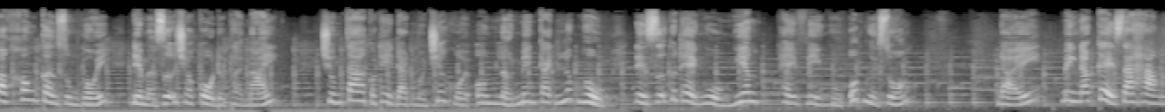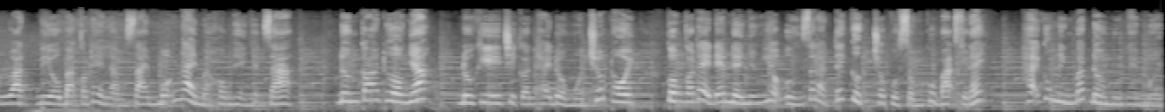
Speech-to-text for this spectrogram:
hoặc không cần dùng gối để mà giữ cho cổ được thoải mái. Chúng ta có thể đặt một chiếc gối ôm lớn bên cạnh lúc ngủ để giữ cơ thể ngủ nghiêng thay vì ngủ úp người xuống. Đấy, mình đã kể ra hàng loạt điều bạn có thể làm sai mỗi ngày mà không hề nhận ra. Đừng coi thường nhé, đôi khi chỉ cần thay đổi một chút thôi cũng có thể đem đến những hiệu ứng rất là tích cực cho cuộc sống của bạn rồi đấy. Hãy cùng mình bắt đầu một ngày mới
